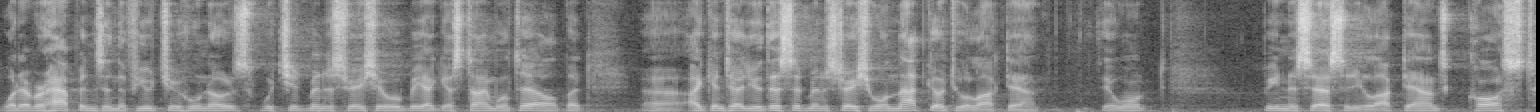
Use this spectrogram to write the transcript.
whatever happens in the future, who knows which administration will be? I guess time will tell. But uh, I can tell you, this administration will not go to a lockdown. There won't be necessity. Lockdowns cost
